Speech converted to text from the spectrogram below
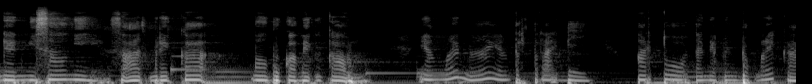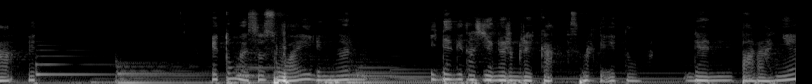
dan misal nih saat mereka mau buka bank account yang mana yang tertera di kartu tanda penduduk mereka it, itu nggak sesuai dengan identitas gender mereka seperti itu. Dan parahnya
